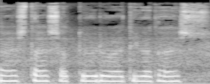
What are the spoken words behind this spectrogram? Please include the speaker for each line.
Speaker 1: tes tes satu dua tiga tes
